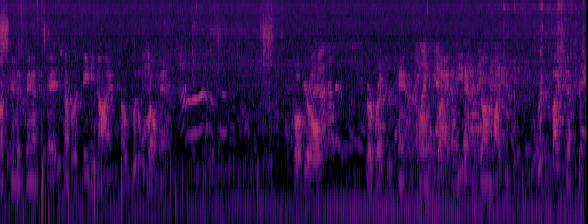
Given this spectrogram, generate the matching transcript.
up in advance A, number 89, A Little Romance. 12-year-old thoroughbred retainer owned by Anita and Don Lycan, written by Jessica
